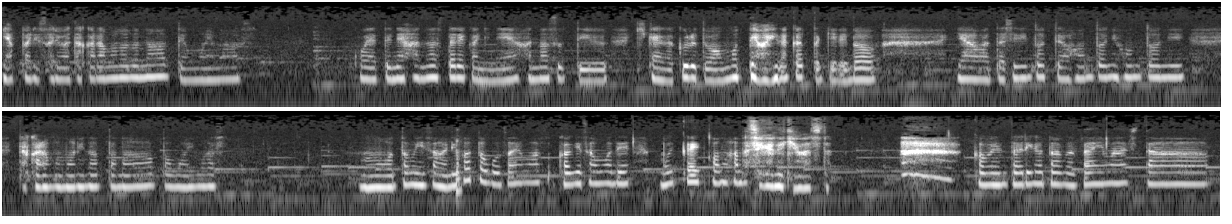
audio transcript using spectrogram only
やっぱりそれは宝物だなって思います。こうやってね話す誰かにね話すっていう機会が来るとは思ってはいなかったけれどいや私にとっては本当に本当に宝物になったなと思います。もうトミーさんありがとうございます。おかげさまでもう一回この話ができました。コメントありがとうございました。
